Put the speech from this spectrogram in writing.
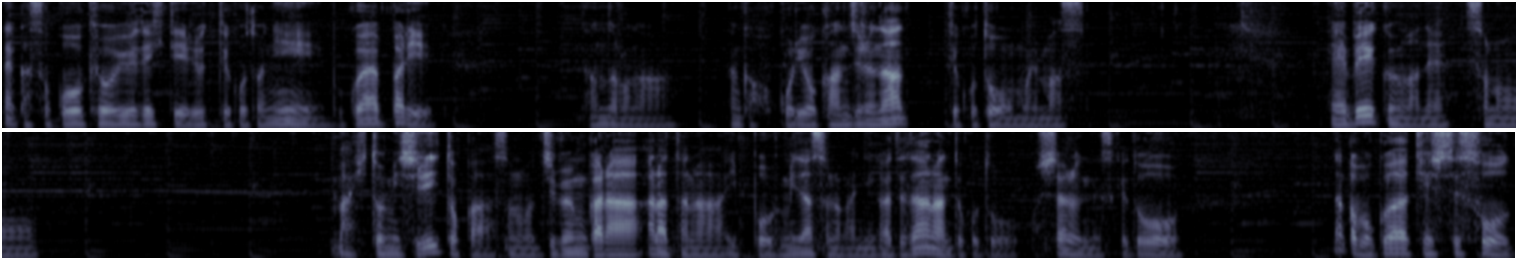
なんかそこを共有できているっていうことに僕はやっぱりなんだろうななんか誇りを感じるなってことを思います。えー、ベイ君はねそのまあ人見知りとかその自分から新たな一歩を踏み出すのが苦手だなんてことをおっしゃるんですけどなんか僕は決してそう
